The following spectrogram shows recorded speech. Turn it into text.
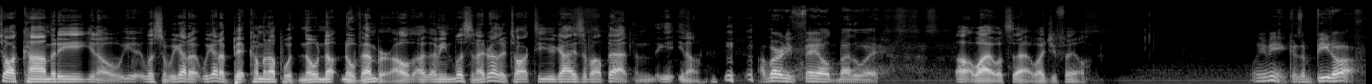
Talk comedy, you know. Listen, we got a we got a bit coming up with no Nut November. I'll, I I mean, listen, I'd rather talk to you guys about that than you know. I've already failed, by the way. Oh, why? What's that? Why'd you fail? What do you mean? Because I'm beat off.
